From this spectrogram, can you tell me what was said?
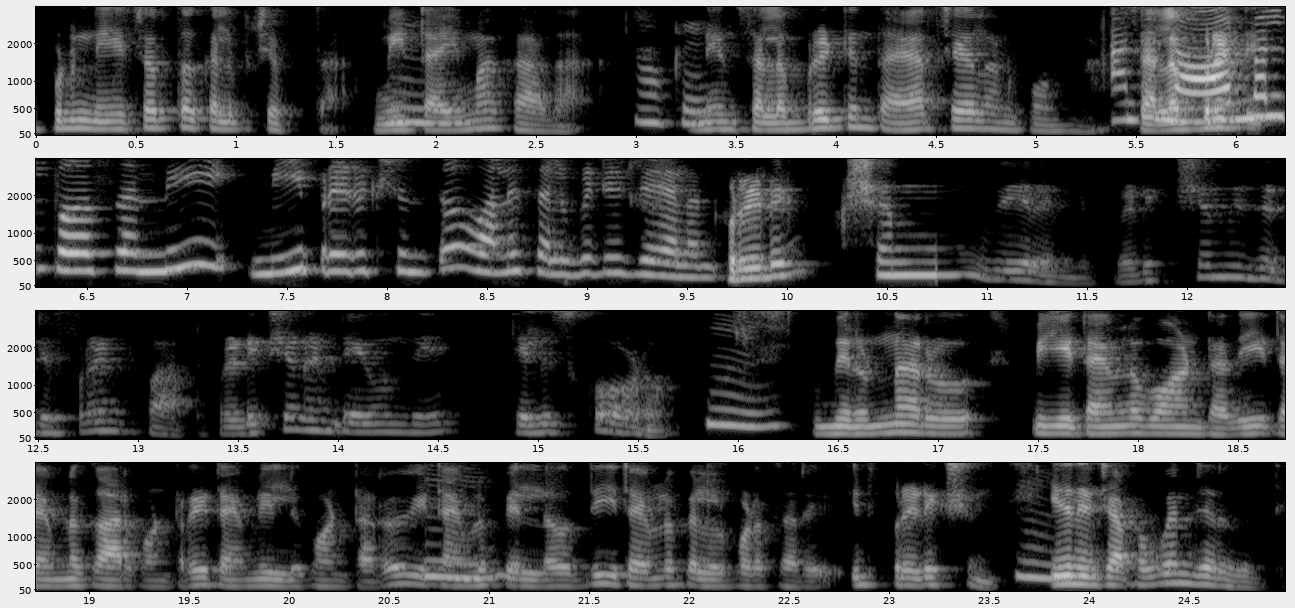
ఇప్పుడు నేచర్‌తో కలిపి చెప్తా. మీ. టైమా కాదా? నేను సెలబ్రిటీని తయారు చేయాలనుకుంటున్నా. సెలబ్రిటీ పర్సన్‌ని మీ వాళ్ళని సెలబ్రిటీస్ చేయాలనుకుంటున్నారా? ప్రిడిక్షన్ వేరండి. Prediction is a different part. Prediction అంటే ఏముంది? తెలుసుకోవడం. మీరున్నారు. మీకు ఈ టైంలో బావుంటది. ఈ టైంలో కార్ కొంటారు. ఈ టైంలో ఇల్లు కొంటారు. ఈ టైంలో హ్మ్. పెళ్ళవుద్ది. ఈ టైంలో పిల్లలు పుడతారు. ఇది ప్రిడిక్షన్. ఇది నేను చెప్పకపోయినా జరుగుద్ది.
